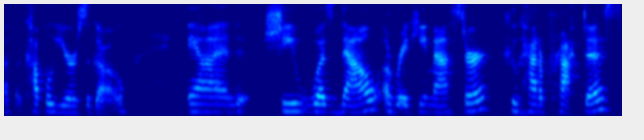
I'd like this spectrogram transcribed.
a couple years ago. And she was now a Reiki master who had a practice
